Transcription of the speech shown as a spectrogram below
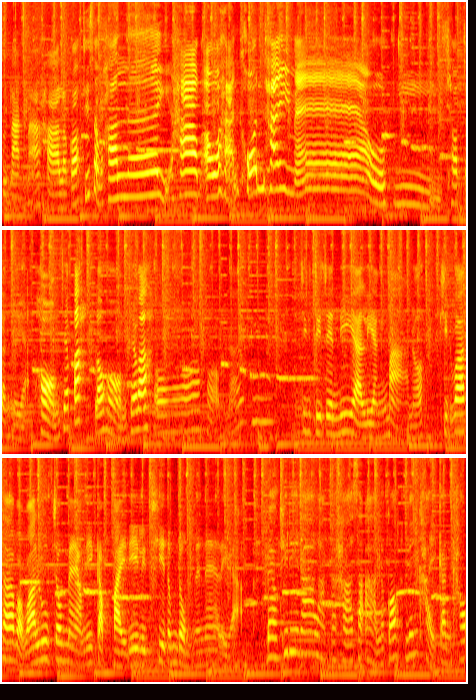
สุนัขนะคะ แล้วก็ที่สำคัญเลย ห้ามเอาอาหารคนให้แมวนี่ชอบจังเลยอะหอมใช่ปะเราหอมใช่ปะอ๋อหอมนะ จริงๆเจนนี่อะเลี้ยงหมาเนาะคิดว่าถ้าแบบว่ารูปเจ้าแมวนี่กลับไปนี่ลิชชี่ต้องดมแน่ๆเลยอะแมวที่นี่น่ารักนะคะ สะอาดแล้วก็เงื่อนไขกันเข้า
